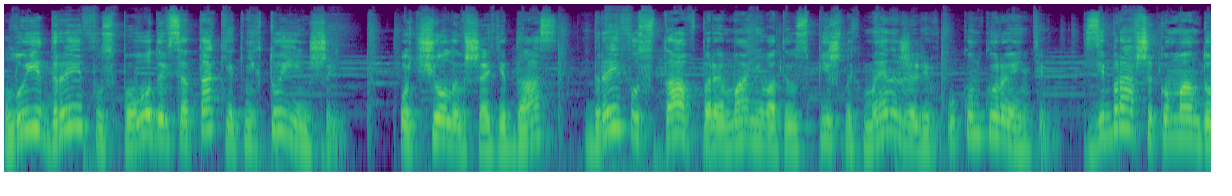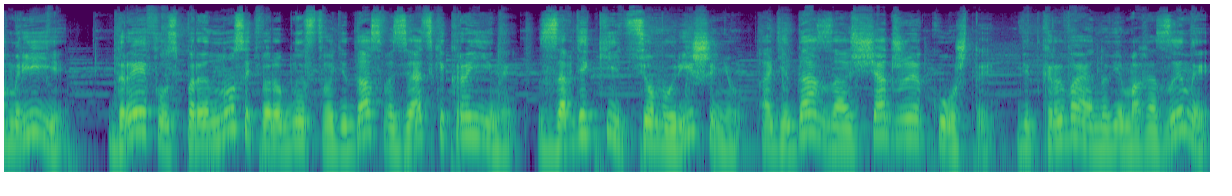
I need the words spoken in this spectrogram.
Луї Дрейфус поводився так, як ніхто інший. Очоливши Adidas, Дрейфус став переманювати успішних менеджерів у конкурентів. Зібравши команду мрії, Дрейфус переносить виробництво Adidas в азіатські країни. Завдяки цьому рішенню Adidas заощаджує кошти, відкриває нові магазини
